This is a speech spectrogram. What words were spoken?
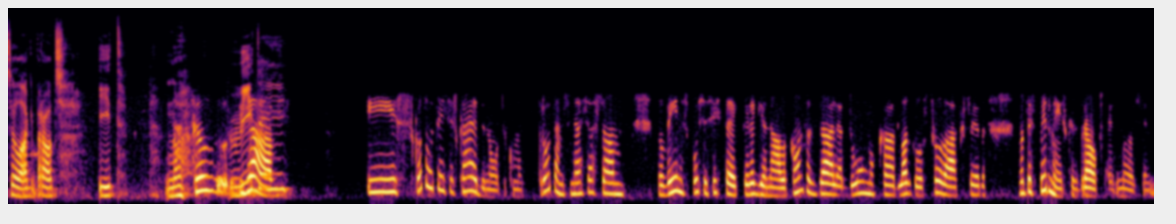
Cilvēki brauc īt no vietēji. Skatoties uz skaidru notikumu, protams, mēs esam no vienas puses izteikti reģionāla koncerta zāle ar domu, ka Latvijas cilvēks ir nu, tas pirmais, kas brauks pēc mūsim.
